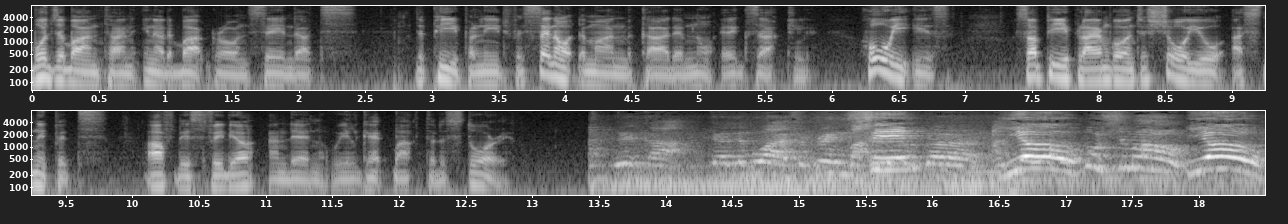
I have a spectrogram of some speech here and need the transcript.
Buju Banton in the background saying that the people need to send out the man because they know exactly who he is. So people, I am going to show you a snippet of this video and then we'll get back to the story. See? Yo! Yo!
